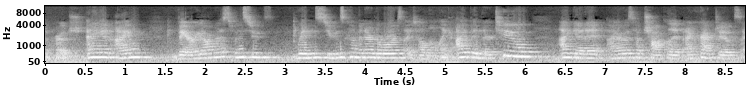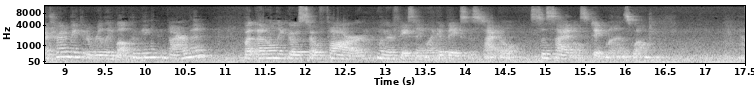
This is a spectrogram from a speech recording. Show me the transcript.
approach. And again, I'm very honest when students when students come in our doors. I tell them like I've been there too. I get it. I always have chocolate. I crack jokes. I try to make it a really welcoming environment, but that only goes so far when they're facing like a big societal societal stigma as well. Yeah.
